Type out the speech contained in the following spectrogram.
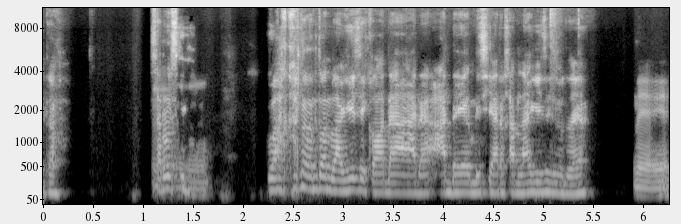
gitu seru sih hmm. gua akan nonton lagi sih kalau ada ada ada yang disiarkan lagi sih sebetulnya Nih, ya.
